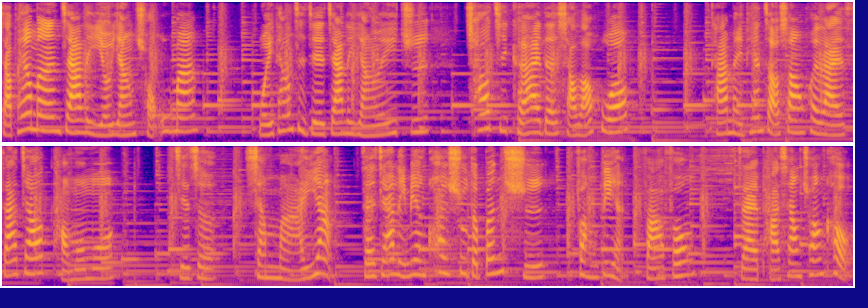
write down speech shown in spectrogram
小朋友们家里有养宠物吗？维汤姐姐家里养了一只超级可爱的小老虎哦。它每天早上会来撒娇讨摸摸，接着像马一样在家里面快速的奔驰、放电、发疯，再爬向窗口，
